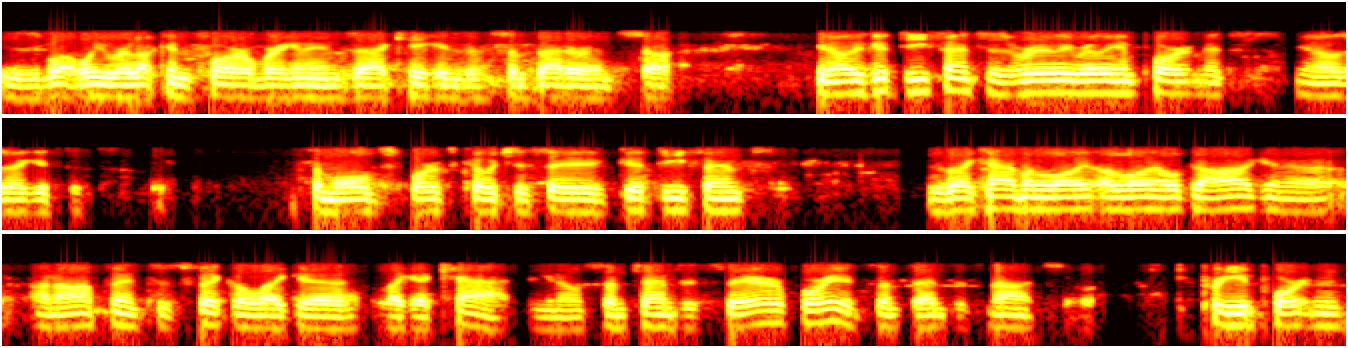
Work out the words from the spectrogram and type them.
is what we were looking for, bringing in Zach Higgins and some veterans. So, you know, a good defense is really, really important. It's, you know, I guess it's, some old sports coaches say good defense is like having a loyal, a loyal dog, and a, an offense is fickle like a like a cat. You know, sometimes it's there for you, and sometimes it's not. So, pretty important.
